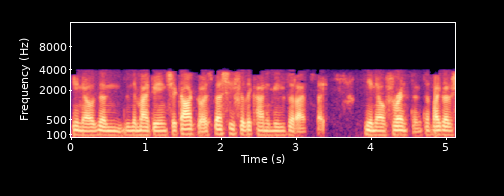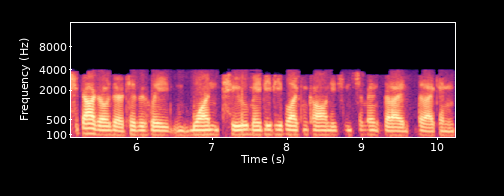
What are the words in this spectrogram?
you know, than, than there might be in Chicago, especially for the kind of music that I play. You know, for instance, if I go to Chicago, there are typically one, two, maybe people I can call on each instrument that I that I can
